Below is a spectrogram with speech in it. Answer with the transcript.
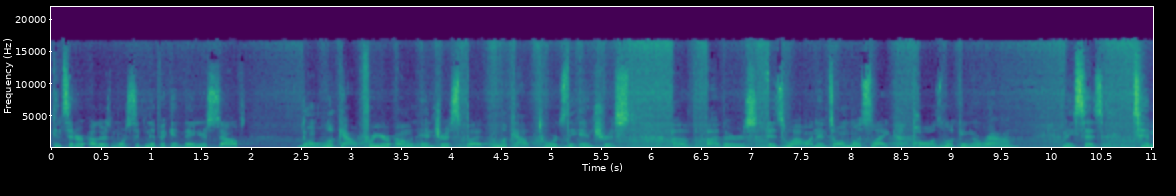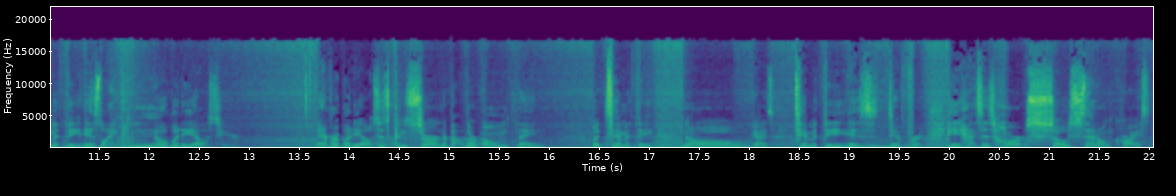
consider others more significant than yourselves. Don't look out for your own interests, but look out towards the interest of others as well. And it's almost like Paul is looking around and he says, Timothy is like nobody else here. Everybody else is concerned about their own thing. But Timothy, no, guys, Timothy is different. He has his heart so set on Christ,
